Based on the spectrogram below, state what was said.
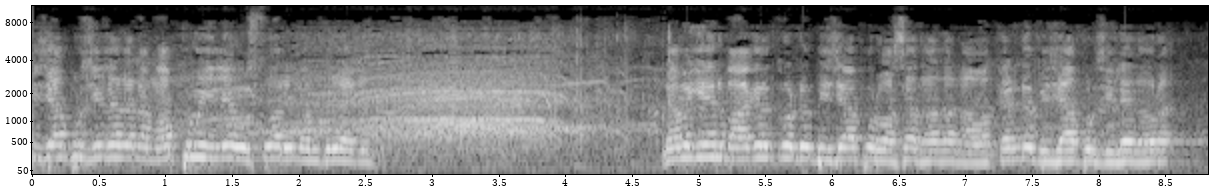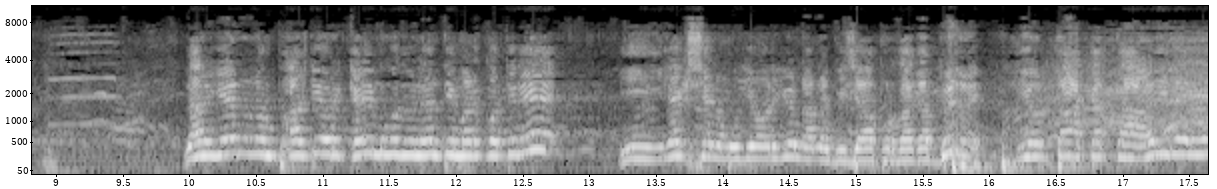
ಬಿಜಾಪುರ ಜಿಲ್ಲೆದ ನಮ್ಮ ಅಪ್ಪರು ಇಲ್ಲೇ ಉಸ್ತುವಾರಿ ಮಂತ್ರಿ ಆಗಿದ್ದು. ನಮಗೇನು ಬಾಗಲಕೋಟೆ, ಬಿಜಾಪುರ ಹೊಸದಾದ ನಾವು ಅಖಂಡ ಬಿಜಾಪುರ ಜಿಲ್ಲೆದವರ. ನನಗೇನು ನಮ್ಮ ಪಾರ್ಟಿಯವ್ರಿಗೆ ಕೈ ಮುಗಿದು ವಿನಂತಿ ಮಾಡ್ಕೋತೀನಿ. ಈ ಇಲೆಕ್ಷನ್ ಮುಗಿಯೋವರೆಗೂ ನನ್ನ ಬಿಜಾಪುರದಾಗ ಬಿಡ್ರಿ. ಇವ್ರ ತಾಕತ್ತ ಅಳಿಲಿಲ್ಲ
